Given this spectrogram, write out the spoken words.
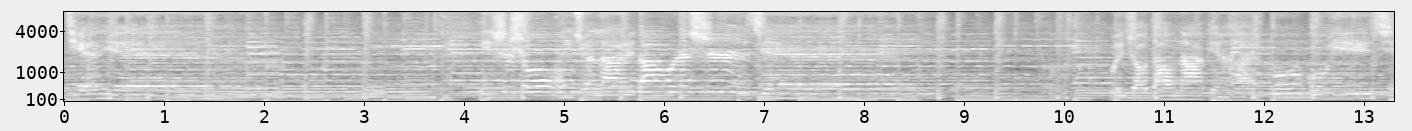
田野，你赤手空拳来到人世间，为找到那片海，不顾一切。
